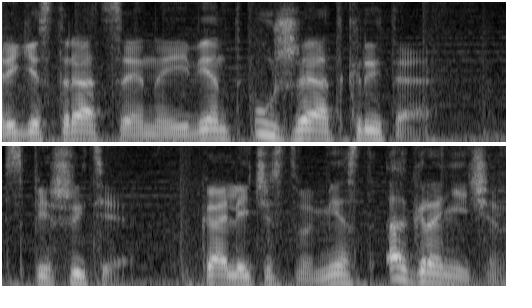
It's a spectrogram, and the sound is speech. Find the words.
Регистрация на ивент уже открыта. Спешите, количество мест ограничено.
